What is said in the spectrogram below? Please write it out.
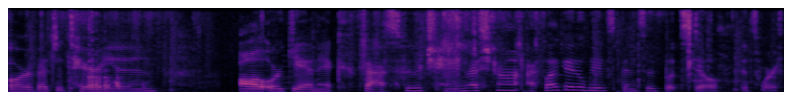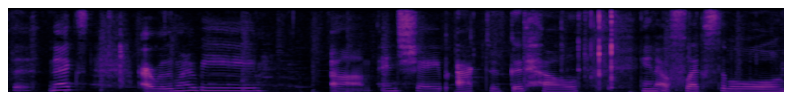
or a vegetarian all organic fast food chain restaurant. I feel like it'll be expensive, but still, it's worth it. Next, I really want to be um, in shape, active, good health, you know, flexible,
